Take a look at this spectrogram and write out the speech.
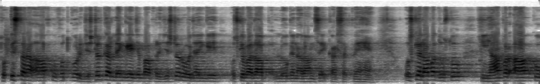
तो इस तरह आपको ख़ुद को रजिस्टर कर लेंगे, जब आप रजिस्टर हो जाएँगे, उसके बाद आप लॉगिन आराम से कर सकते हैं। उसके अलावा दोस्तों, यहाँ पर आपको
